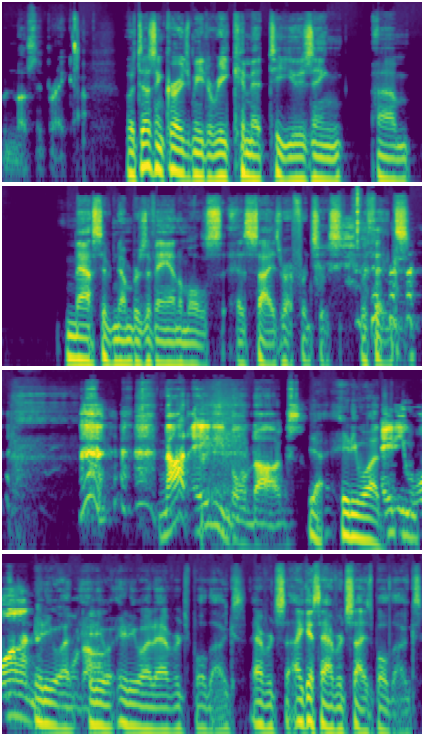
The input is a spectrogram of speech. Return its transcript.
would mostly break up. Well, it does encourage me to recommit to using um, massive numbers of animals as size references for things. Not 80 bulldogs, yeah, 81. 81, 81, bulldogs. 81, 81 average bulldogs. Average, I guess, average size bulldogs.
